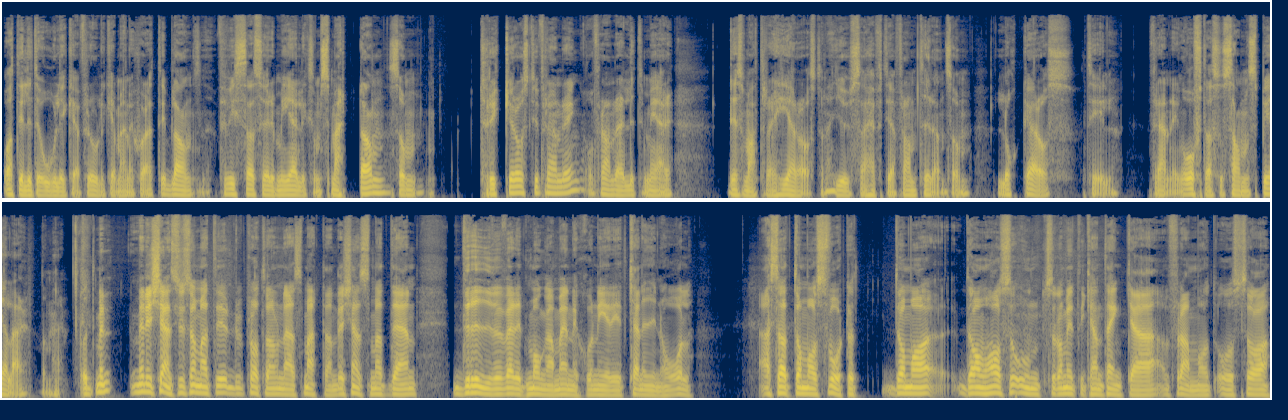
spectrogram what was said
och att det är lite olika för olika människor. Att ibland, för vissa så är det mer liksom smärtan som trycker oss till förändring och för andra är det lite mer det som attraherar oss, den här ljusa, häftiga framtiden som lockar oss till förändring. Och ofta så samspelar de här. Men, men det känns ju som att, det, du pratar om den här smärtan, det känns som att den driver väldigt många människor ner i ett kaninhål. Alltså att de har svårt att de har, de har så ont så de inte kan tänka framåt och så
